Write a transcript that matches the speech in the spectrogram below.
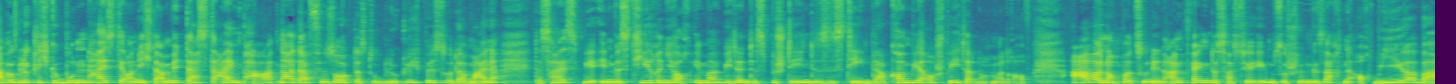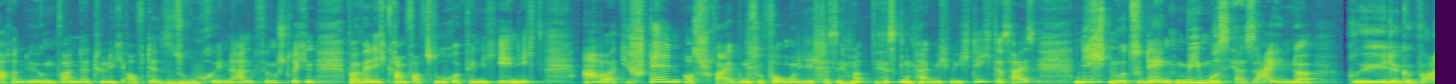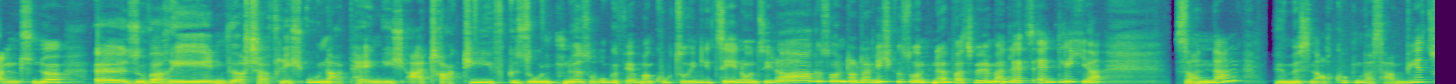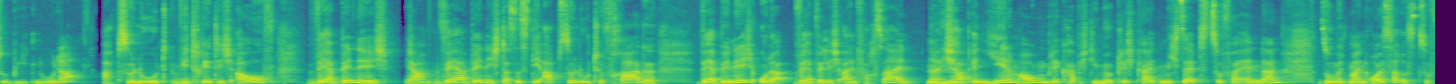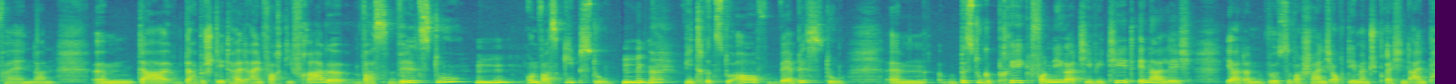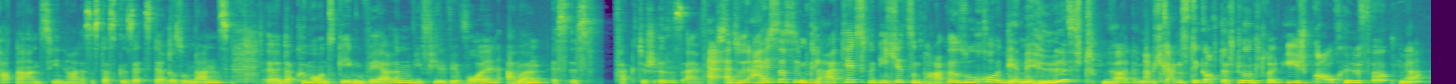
aber glücklich gebunden heißt ja auch nicht damit, dass dein Partner dafür sorgt, dass du glücklich bist oder meiner. Das heißt, wir investieren ja auch immer wieder in das bestehende System. Da kommen wir auch später nochmal drauf. Aber nochmal zu den Anfängen, das hast du ja eben so schön gesagt, ne, auch wir waren irgendwann natürlich auf der Suche in Anführungsstrichen, weil wenn ich krampfhaft suche, finde ich eh nichts. Aber die Stellenausschreibung Beschreibung, so formuliere ich das immer, ist unheimlich wichtig. Das heißt, nicht nur zu denken, wie muss er sein, ne? redegewandt, ne? Äh, souverän, wirtschaftlich unabhängig, attraktiv, gesund, ne? so ungefähr. Man guckt so in die Zähne und sieht, ah, gesund oder nicht gesund, ne? was will man letztendlich, ja? Sondern wir müssen auch gucken, was haben wir zu bieten, oder? Absolut. Wie trete ich auf? Wer bin ich? Ja, wer bin ich? Das ist die absolute Frage. Wer bin ich oder wer will ich einfach sein? Ne? Mhm. Ich habe in jedem Augenblick habe ich die Möglichkeit, mich selbst zu verändern, somit mein Äußeres zu verändern. Ähm, da, da besteht halt einfach die Frage, was willst du mhm. und was gibst du? Mhm. Ne? Wie trittst du auf? Wer bist du? Ähm, bist du geprägt von Negativität innerlich? Ja, dann wirst du wahrscheinlich auch dementsprechend einen Partner anziehen. Ja? Das ist das Gesetz der Resonanz uns. Äh, da können wir uns gegen wehren, wie viel wir wollen, aber mhm. es ist faktisch ist es einfach so. Also heißt das im Klartext, wenn ich jetzt einen Partner suche, der mir hilft, ja, dann habe ich ganz dick auf der Stirn stehen, ich brauche Hilfe, ja,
